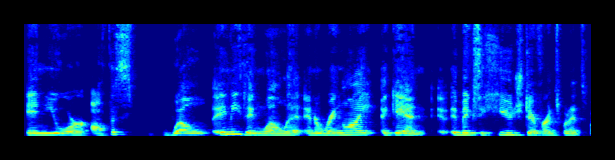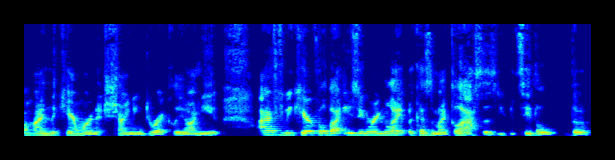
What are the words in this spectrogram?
in your office well anything well lit and a ring light again it, it, makes a huge difference when it's behind the camera and it's shining directly on you. I have to be careful about using ring light because of my glasses. You can see the the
